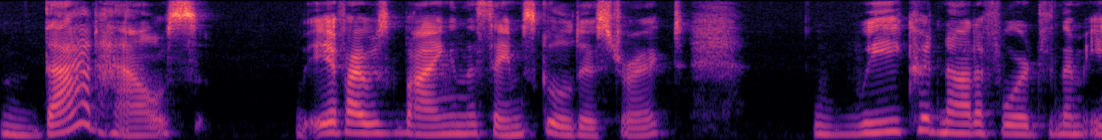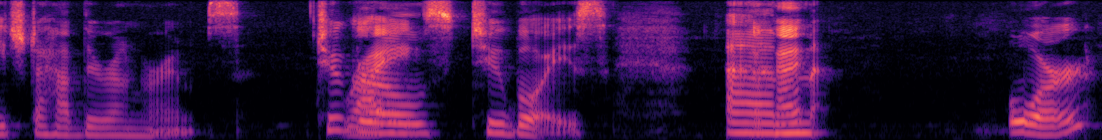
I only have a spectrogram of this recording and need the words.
that house, if I was buying in the same school district, we could not afford for them each to have their own rooms. Two right. girls, two boys. Um, okay. Or,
